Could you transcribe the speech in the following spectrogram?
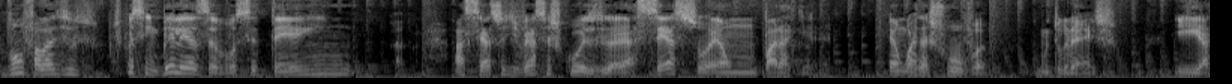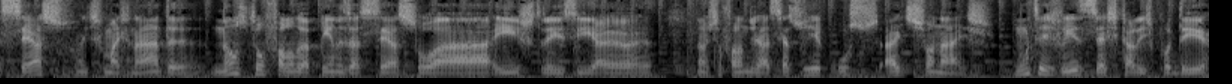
Vamos falar de tipo assim, beleza, você tem acesso a diversas coisas. Acesso é um para é um guarda-chuva muito grande. E acesso, antes de mais nada, não estou falando apenas acesso a extras e a. Não, estou falando de acesso de recursos adicionais. Muitas vezes a escala de poder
